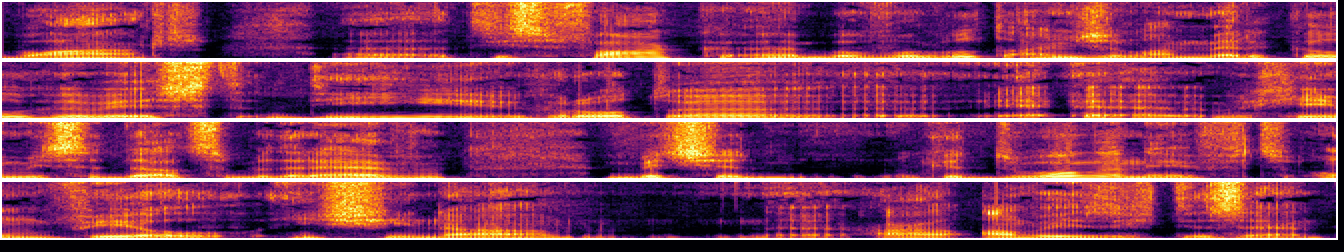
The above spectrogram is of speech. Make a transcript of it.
waar. Uh, het is vaak uh, bijvoorbeeld Angela Merkel geweest, die grote chemische Duitse bedrijven een beetje gedwongen heeft om veel in China aanwezig te zijn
